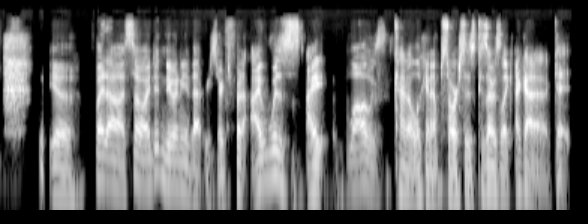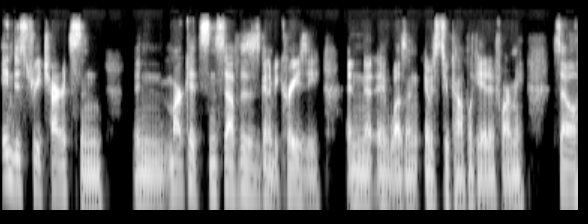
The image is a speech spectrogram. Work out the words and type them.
yeah but uh so i didn't do any of that research but i was i while i was kind of looking up sources because i was like i gotta get industry charts and and markets and stuff this is going to be crazy and it wasn't it was too complicated for me so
